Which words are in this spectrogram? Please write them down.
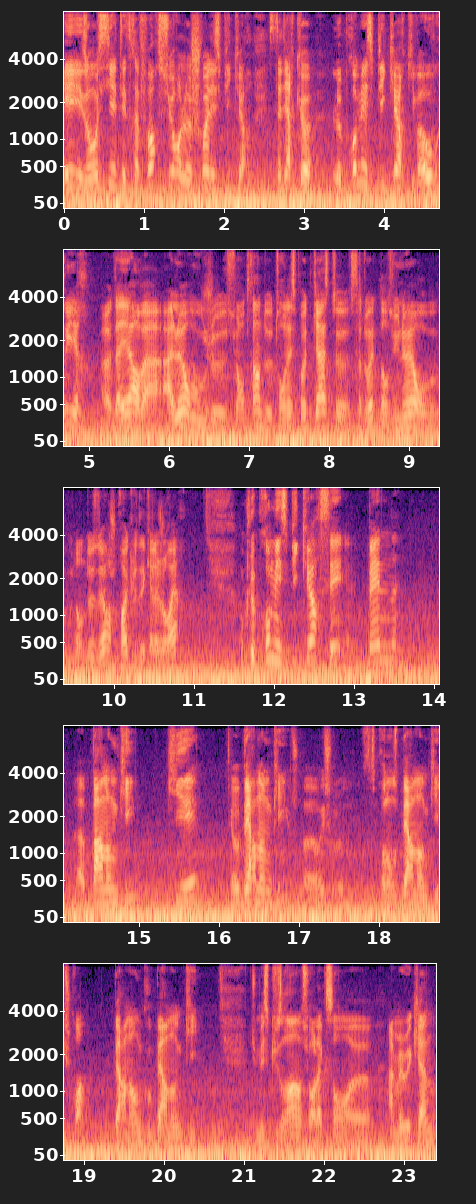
Et ils ont aussi été très forts sur le choix des speakers. C'est-à-dire que le premier speaker qui va ouvrir, euh, d'ailleurs, bah, à l'heure où je suis en train de tourner ce podcast, euh, ça doit être dans une heure ou, dans deux heures, je crois, avec le décalage horaire. Donc le premier speaker, c'est Ben euh, Barnanke, qui est Bernanke, oui, ça se prononce Bernanke, je crois, Bernanke ou Bernanke. Tu m'excuseras hein, sur l'accent américain.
